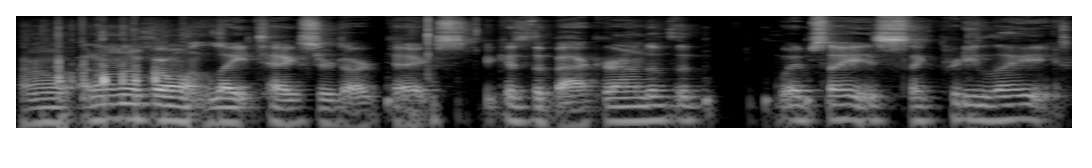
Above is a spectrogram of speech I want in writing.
I don't, I don't know if I want light text or dark text because the background of the website is like pretty light.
